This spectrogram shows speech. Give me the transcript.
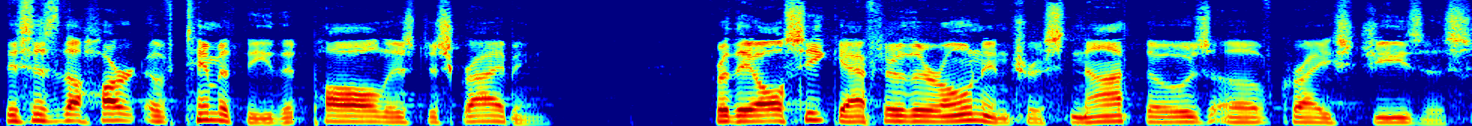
This is the heart of Timothy that Paul is describing. For they all seek after their own interests, not those of Christ Jesus.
